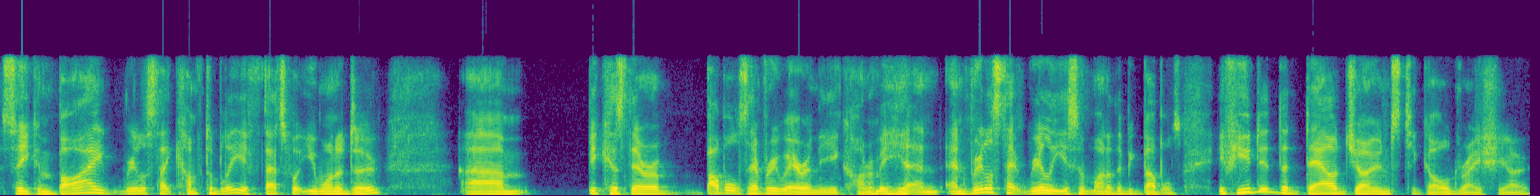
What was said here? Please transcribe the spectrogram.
so you can buy real estate comfortably if that's what you want to do. Um, because there are bubbles everywhere in the economy, and, and real estate really isn't one of the big bubbles. If you did the Dow Jones to gold ratio,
